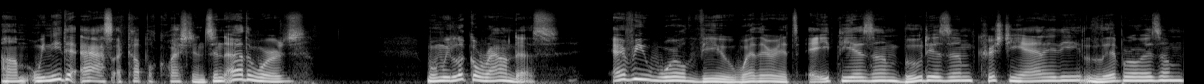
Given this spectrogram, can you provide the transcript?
um, we need to ask a couple questions. In other words, when we look around us, every worldview, whether it's atheism, Buddhism, Christianity, liberalism,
